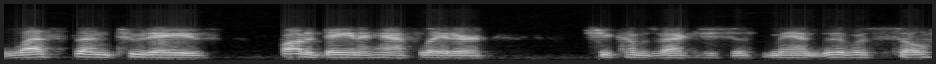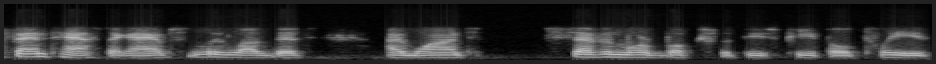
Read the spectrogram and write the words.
Less than two days, about a day and a half later, she comes back and she says, "Man, it was so fantastic. I absolutely loved it. I want seven more books with these people, please.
